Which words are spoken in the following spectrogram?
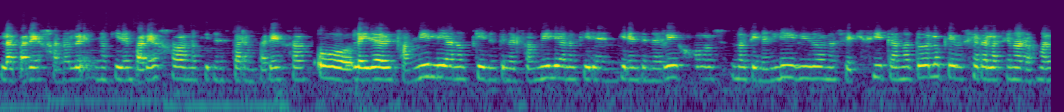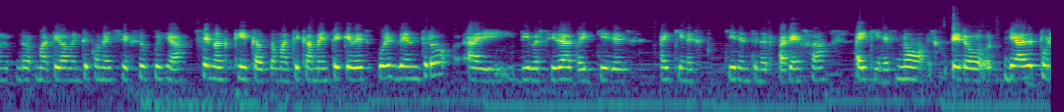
la pareja, no, le- no quieren pareja, o no quieren estar en pareja, o la idea de familia, no quieren tener familia, no quieren, quieren tener hijos, no tienen líbido, no se excitan, ¿no? Todo lo que se relaciona normal- normativamente con el sexo, pues ya se nos quita automáticamente, que después dentro hay diversidad, hay quienes hay quienes quieren tener pareja, hay quienes no, pero ya por,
